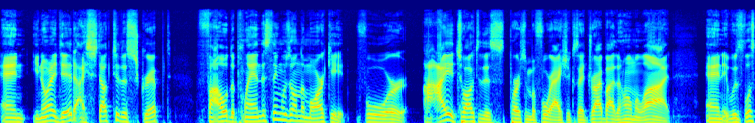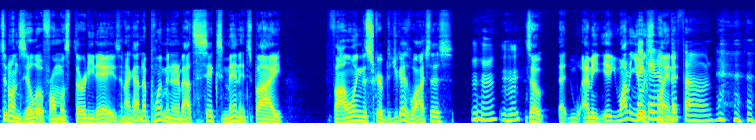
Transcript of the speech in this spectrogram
And you know what I did? I stuck to the script, followed the plan. This thing was on the market for, I, I had talked to this person before actually because I drive by the home a lot. And it was listed on Zillow for almost 30 days. And I got an appointment in about six minutes by following the script. Did you guys watch this? Mm-hmm. So, uh, I mean, why don't you Picking up explain the it? phone.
